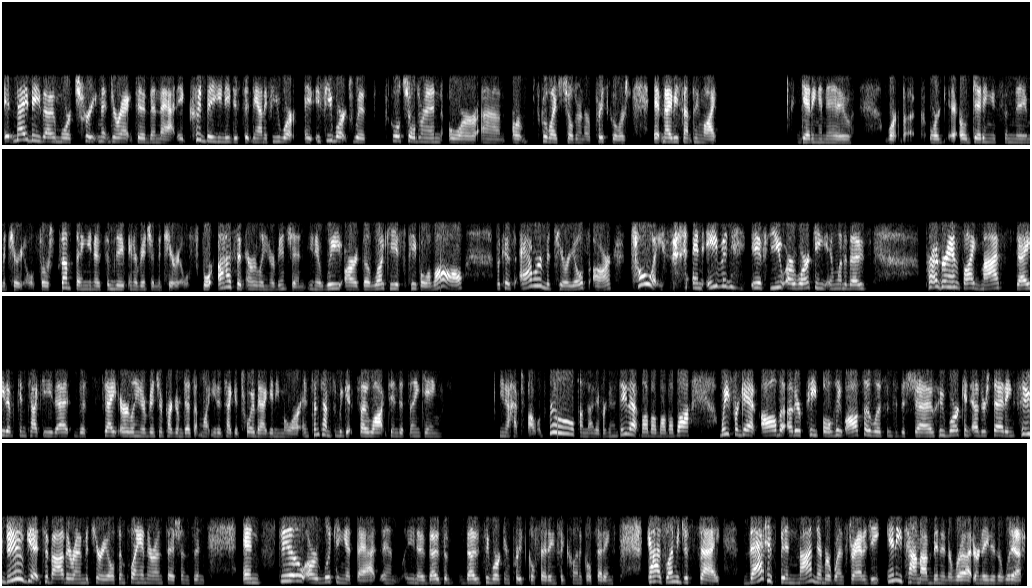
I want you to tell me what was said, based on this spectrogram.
It may be though more treatment directed than that. It could be you need to sit down if you work if you worked with school children or um or school age children or preschoolers, it may be something like getting a new workbook or or getting some new materials or something, you know, some new intervention materials. For us in early intervention, you know, we are the luckiest people of all because our materials are toys. And even if you are working in one of those programs like my state of Kentucky that the state early intervention program doesn't want you to take a toy bag anymore. And sometimes we get so locked into thinking, you know, I have to follow the rules. I'm not ever going to do that, blah, blah, blah, blah, blah. We forget all the other people who also listen to the show, who work in other settings, who do get to buy their own materials and plan their own sessions and and still are looking at that and you know those of those who work in preschool settings and clinical settings guys let me just say that has been my number one strategy anytime i've been in a rut or needed a lift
